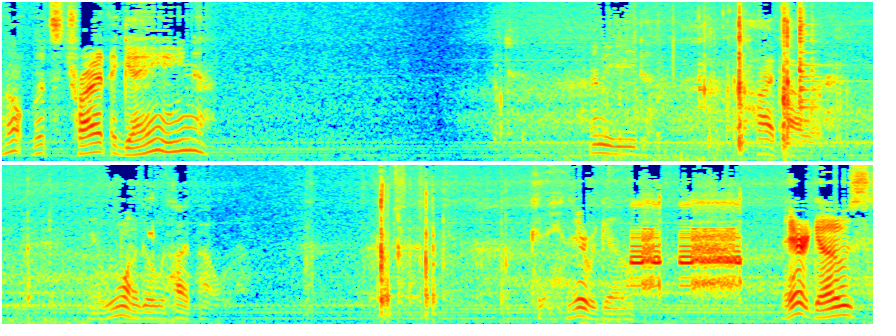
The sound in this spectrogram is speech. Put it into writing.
well, let's try it again. I need high power. Yeah, we want to go with high power. Okay, there we go. There it goes.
